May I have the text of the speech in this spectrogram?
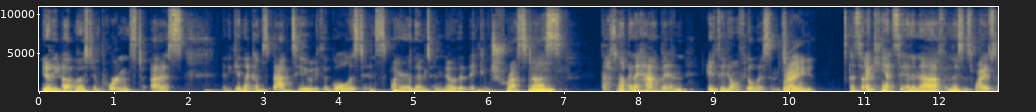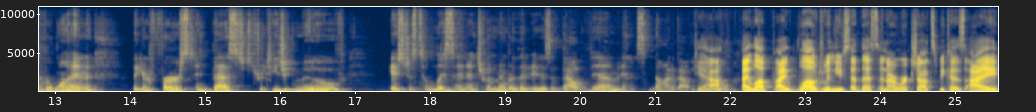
you know, the utmost importance to us. And again, that comes back to if the goal is to inspire them to know that they can trust mm. us, that's not going to happen if they don't feel listened to. Right. And so I can't say it enough, and this is why it's number one that your first and best strategic move is just to listen and to remember that it is about them and it's not about yeah, you. I love I loved when you said this in our workshops because I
